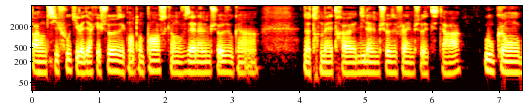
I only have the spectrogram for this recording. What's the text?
par exemple, Sifu qui va dire quelque chose et quand on pense qu'on faisait la même chose ou qu'un notre maître dit la même chose, fait la même chose, etc. Ou quand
